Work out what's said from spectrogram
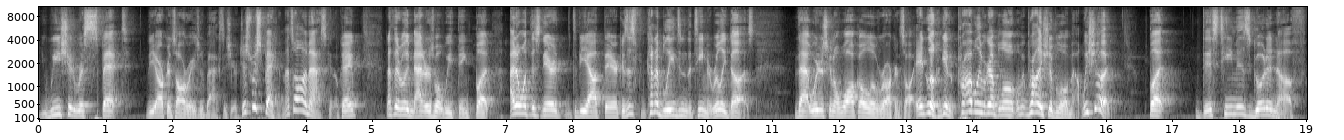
we should respect the Arkansas Razorbacks this year. Just respect them. That's all I'm asking, okay? Not that it really matters what we think, but I don't want this narrative to be out there because this kind of bleeds into the team. It really does. That we're just going to walk all over Arkansas. And look, again, probably we're going to blow. We probably should blow them out. We should. But this team is good enough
